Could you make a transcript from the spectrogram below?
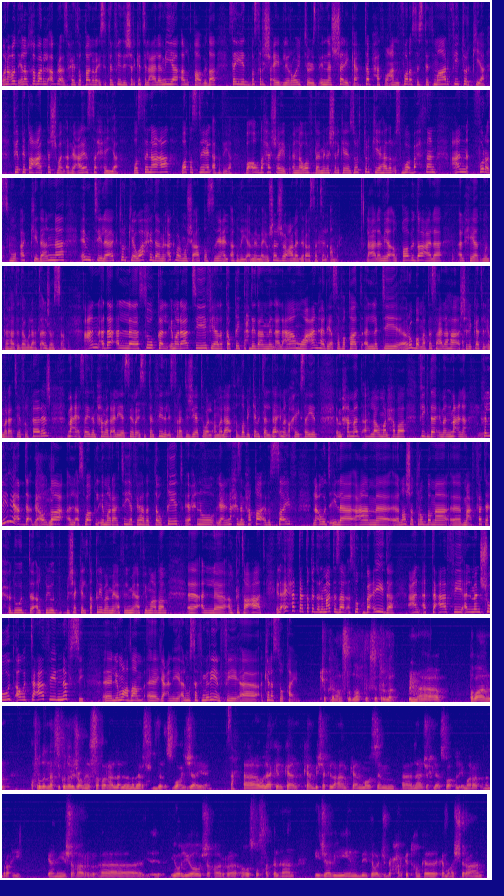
ونعود إلى الخبر الأبرز حيث قال الرئيس التنفيذي للشركة العالمية القابضة سيد بصر شعيب لرويترز إن الشركة تبحث عن فرص استثمار في تركيا في قطاعات تشمل الرعاية الصحية والصناعة وتصنيع الأغذية. وأوضح شعيب أن وفدا من الشركة يزور تركيا هذا الأسبوع بحثا عن فرص مؤكدا امتلاك تركيا واحدة من أكبر منشآت تصنيع الأغذية مما يشجع على دراسة الأمر. العالمية القابضة على الحياد منتهى تداولات الجلسة. عن أداء السوق الإماراتي في هذا التوقيت تحديدا من العام وعن هذه الصفقات التي ربما تسعى لها الشركات الإماراتية في الخارج مع السيد محمد علي ياسين رئيس التنفيذي الاستراتيجيات والعملاء في الظبي كابيتال. دائما أحييك سيد محمد أهلا ومرحبا فيك دائما معنا. خليني أبدأ بأوضاع الأسواق الإماراتية في هذا التوقيت. إحنا يعني نحزم حقائب الصيف نعود إلى عام نشط ربما مع فتح حدود القيود بشكل تقريبا 100% في معظم القطاعات. إلى أي حد تعتقد أنه ما تزال السوق بعيدة عن التعافي المنشود أو التعافي النفسي لمعظم يعني المستثمرين في كلا السوقين؟ شكرا على استضافتك سترلا طبعا المفروض الناس يكونوا رجعوا من السفر هلأ للمدارس حدود الأسبوع الجاي يعني. صح. آه ولكن كان كان بشكل عام كان موسم آه ناجح لأسواق الإمارات أنا برأيي. يعني شهر آه يوليو شهر أغسطس حتى الآن إيجابيين بتوجه بحركتهم كمؤشر عام.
